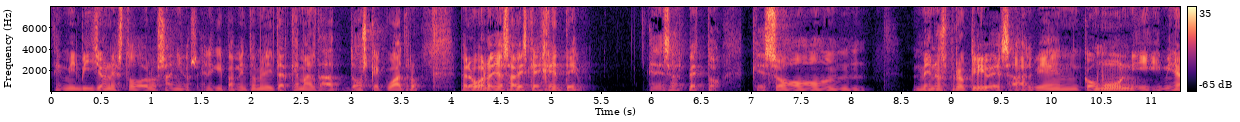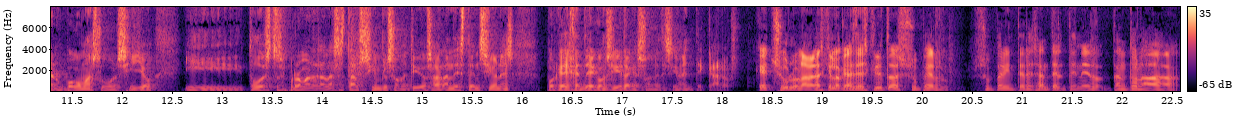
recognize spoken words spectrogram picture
100.000 billones todos los años en equipamiento militar, que más da 2 que 4. Pero bueno, ya sabéis que hay gente en ese aspecto que son menos proclives al bien común y, y miran un poco más su bolsillo y todos estos programas de la NASA están siempre sometidos a grandes tensiones porque hay gente que considera que son excesivamente caros. Qué chulo. La verdad es que lo que has descrito es súper súper interesante. El tener tanto la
